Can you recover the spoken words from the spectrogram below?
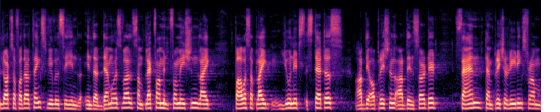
lots of other things we will see in the, in the demo as well. Some platform information like power supply units status, are they operational, are they inserted, fan, temperature readings from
